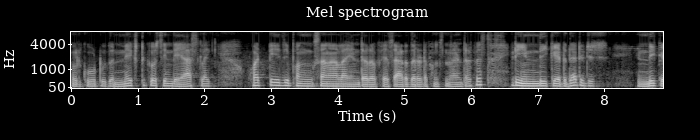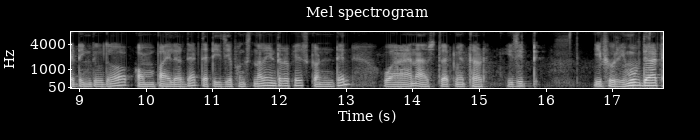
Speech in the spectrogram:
we'll go to the next question. They ask like what is a functional interface other functional interface? It indicate that it is indicating to the compiler that that is a functional interface contain one abstract method. Is it if you remove that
